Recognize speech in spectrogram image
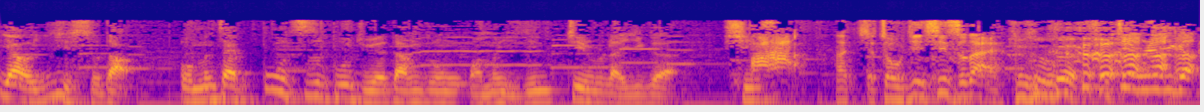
要意识到，我们在不知不觉当中，我们已经进入了一个新啊啊，走进新时代，进入一个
